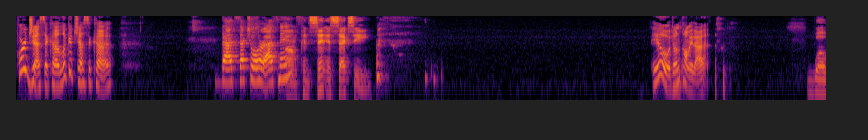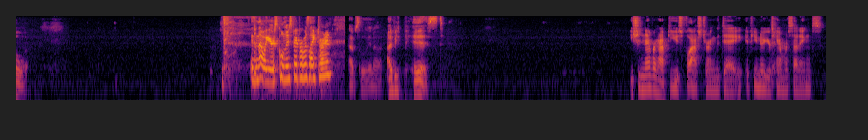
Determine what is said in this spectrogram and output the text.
Poor Jessica. Look at Jessica. That's sexual harassment. Um, consent is sexy. Ew, don't call me that. Whoa. Isn't that what your school newspaper was like, Jordan? Absolutely not. I'd be pissed. You should never have to use flash during the day if you know your camera settings.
